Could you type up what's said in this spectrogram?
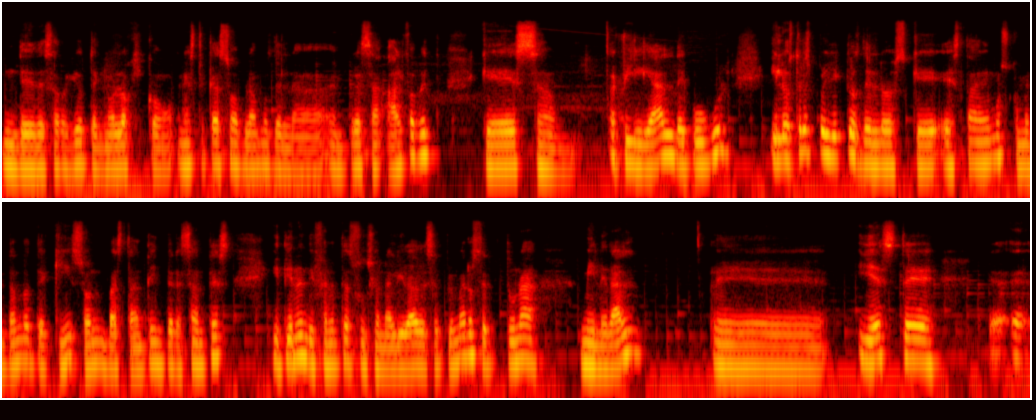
de desarrollo tecnológico. En este caso hablamos de la empresa Alphabet, que es um, filial de Google y los tres proyectos de los que estaremos comentándote aquí son bastante interesantes y tienen diferentes funcionalidades. El primero se titula Mineral, eh, y este, eh, eh,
